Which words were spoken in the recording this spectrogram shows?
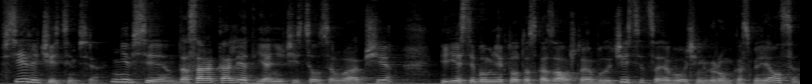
Все ли чистимся? Не все. До 40 лет я не чистился вообще. И если бы мне кто-то сказал, что я буду чиститься, я бы очень громко смеялся.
